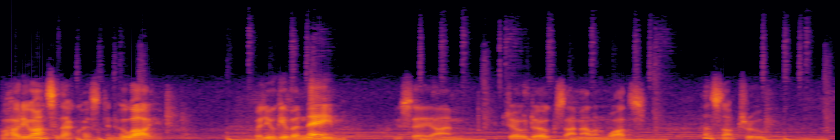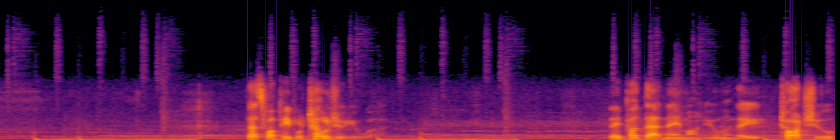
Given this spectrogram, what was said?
Well, how do you answer that question? Who are you? Well, you give a name. You say, I'm Joe Doakes, I'm Alan Watts. That's not true. That's what people told you you were. They put that name on you and they taught you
